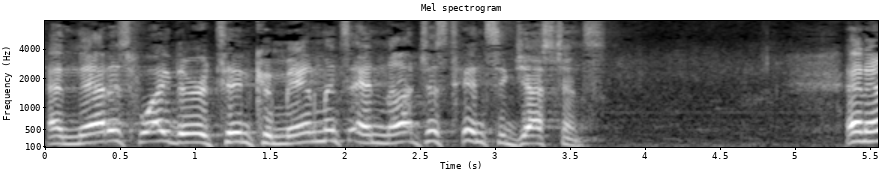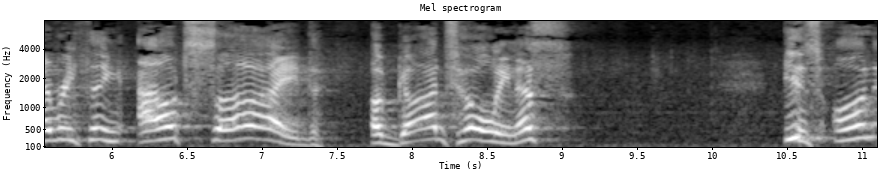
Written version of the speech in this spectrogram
and that is why there are 10 commandments and not just 10 suggestions. And everything outside of God's holiness is on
